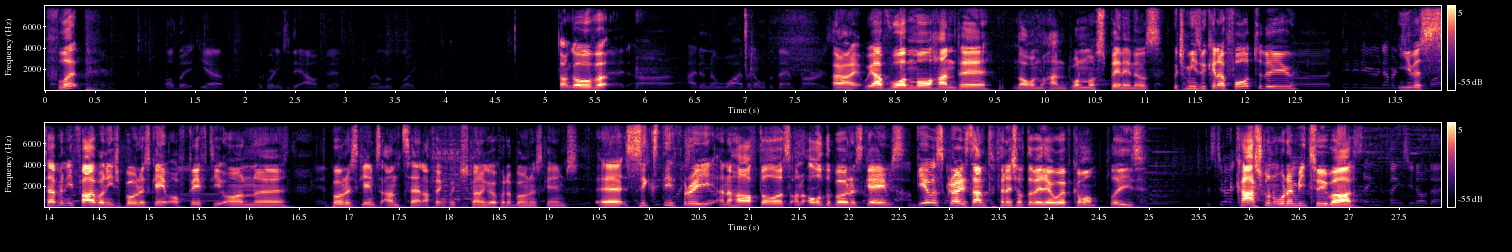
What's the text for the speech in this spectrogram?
Flip. Don't go over. Said, uh, I don't know why, but all the vampires. All right, we have one more hand here. No, one more hand. One more spin in us, which means we can afford to do Uh, 75 on each bonus game or 50 on uh, the bonus games and 10. I think we're just gonna go for the bonus games. Uh, 63 and a half dollars on all the bonus games. Give us crazy time to finish off the video with. Come on, please. Cash hunt wouldn't be too bad. saying the things you know that,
